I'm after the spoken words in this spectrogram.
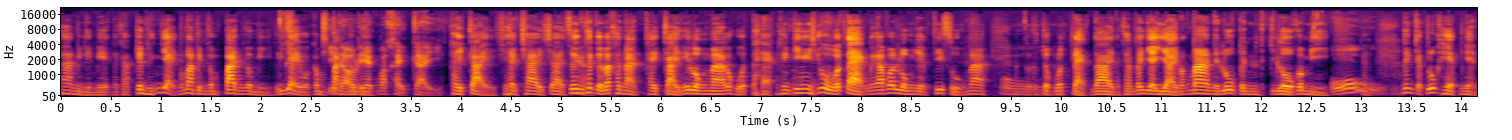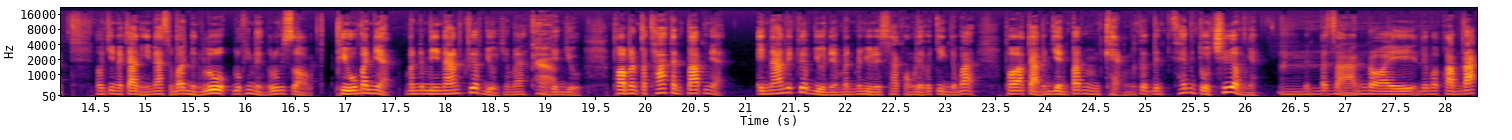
5มิลลิเมตรนะครับจนถึงใหญ่มากๆเป็นกำปั้นก็มี หรือใหญ่กว่ากำที่ปั้นเราก็มีเรียกว่าไข่ไก่ไข่ไก่ใช่ใช่ใช่ซึ่งครับถ้าเกิดว่าขนาดไข่ไก่นี่ลงมาก็หัวแตกจริงๆจริงๆหัวแตกนะครับเพราะลงจากที่สูงมากโอ้กระจกรถแตกได้นะครับแล้วใหญ่ๆมากๆเนี่ยลูกเป็นกิโลก็มีโอ้เนื่องจากลูกเห็บเนี่ยลองจินตนาการอย่างนี้นะสมมติว่าหนึ่งลูกลูกที่หนึ่งกับลูกที่สองผิวมันเนี่ยมันมีน้ำเคลือบอยู่ใช่ไหมครับเย็นอยู่ พอมันปะทะกันปั๊บเนี่ย ไอ้น้ำที่เคลือบอยู่เนี่ยมันมันอยู่ในสารของเหลวก็จริงแต่ว่า พออากาศมันเย็นปั๊บมันแข็งมันก็เป็นแค่เป็นตัวเชื่อมไงอืมเป็นประสานรอยเรียกว่าความรัก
